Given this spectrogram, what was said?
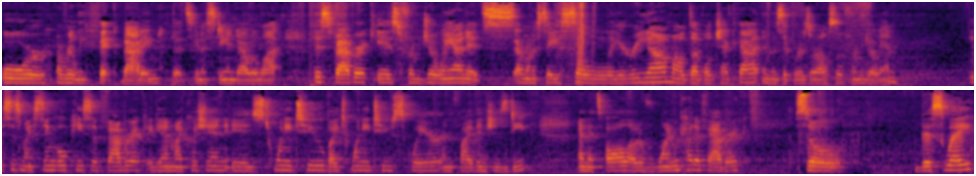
or a really thick batting that's going to stand out a lot. This fabric is from Joann. It's, I want to say Solarium. I'll double check that. And the zippers are also from Joann. This is my single piece of fabric. Again, my cushion is 22 by 22 square and 5 inches deep. And it's all out of one cut of fabric. So this way,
